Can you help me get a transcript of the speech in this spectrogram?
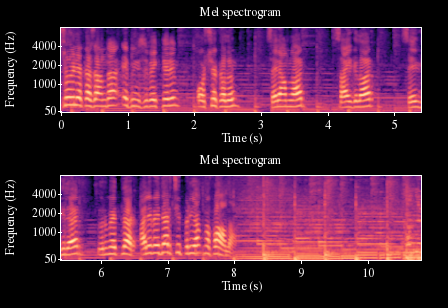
Söyle Kazan'da hepinizi beklerim. Hoşçakalın. Selamlar, saygılar, sevgiler, hürmetler. Ali Vederci Priyatna Pahala. Onur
